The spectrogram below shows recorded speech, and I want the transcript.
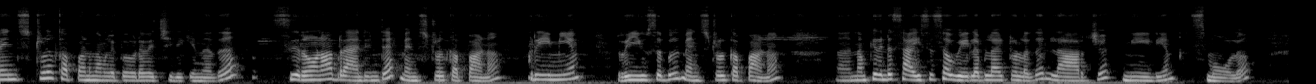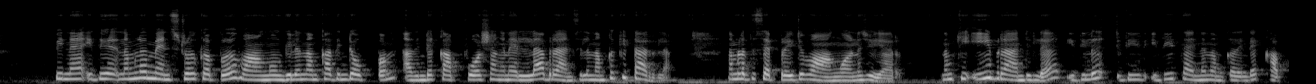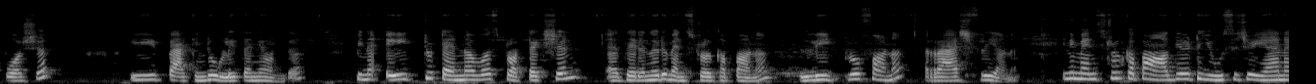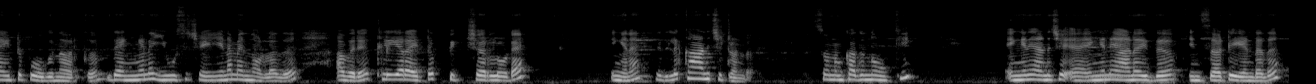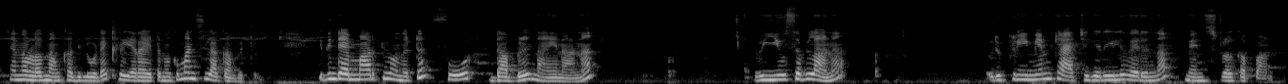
Menstrual കപ്പാണ് നമ്മളിപ്പോൾ ഇവിടെ വെച്ചിരിക്കുന്നത്. സിറോണ ബ്രാൻഡിന്റെ മെൻസ്ട്രൽ കപ്പാണ് പ്രീമിയം റീയൂസബിൾ മെൻസ്ട്രൽ കപ്പാണ് നമുക്കിതിന്റെ സൈസസ് അവൈലബിൾ ആയിട്ടുള്ളത് ലാർജ് മീഡിയം സ്മോൾ പിന്നെ ഇത് നമ്മൾ മെൻസ്ട്രൽ കപ്പ് വാങ്ങുമെങ്കിലും നമുക്ക് അതിന്റെ ഒപ്പം അതിന്റെ കപ്പ് വാഷ് അങ്ങനെ എല്ലാ ബ്രാൻഡ്സിലും നമുക്ക് കിട്ടാറില്ല. നമ്മളത് സെപ്പറേറ്റ് വാങ്ങുകയാണ് ചെയ്യാറ്. നമുക്ക് ഈ ബ്രാൻഡിൽ ഇതിൽ ഇതിൽ തന്നെ നമുക്കതിന്റെ കപ്പ് വാഷ് ഈ പാക്കിന്റെ ഉള്ളിൽ തന്നെ ഉണ്ട്. പിന്നെ eight to ten hours protection തരുന്നൊരു മെൻസ്ട്രൽ കപ്പാണ് ലീക്ക് പ്രൂഫാണ് റാഷ് ഫ്രീ ആണ്. ഇനി മെൻസ്ട്രൽ കപ്പ് ആദ്യമായിട്ട് യൂസ് ചെയ്യാനായിട്ട് പോകുന്നവർക്ക് ഇതെങ്ങനെ യൂസ് ചെയ്യണമെന്നുള്ളത് അവർ ക്ലിയർ ആയിട്ട് പിക്ചറിലൂടെ ഇങ്ങനെ ഇതിൽ കാണിച്ചിട്ടുണ്ട്. സോ നമുക്കത് നോക്കി എങ്ങനെയാണ് എങ്ങനെയാണ് ഇത് ഇൻസേർട്ട് ചെയ്യേണ്ടത് എന്നുള്ളത് നമുക്കതിലൂടെ ക്ലിയർ ആയിട്ട് നമുക്ക് മനസ്സിലാക്കാൻ പറ്റും. ഇതിന്റെ എം ആർ പി വന്നിട്ട് ഫോർ ഡബിൾ നയൻ ആണ്. റീയൂസബിൾ ആണ്. ഒരു പ്രീമിയം കാറ്റഗറിയിൽ വരുന്ന മെൻസ്ട്രൽ കപ്പാണ്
